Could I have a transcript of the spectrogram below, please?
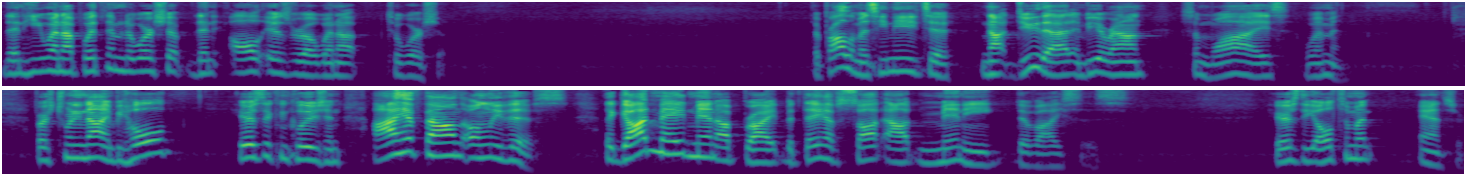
Then he went up with them to worship. Then all Israel went up to worship. The problem is he needed to not do that and be around some wise women. Verse 29 Behold, here's the conclusion I have found only this that God made men upright, but they have sought out many devices. Here's the ultimate answer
